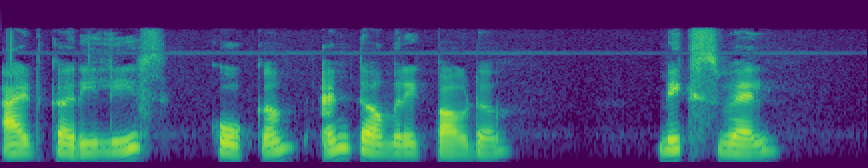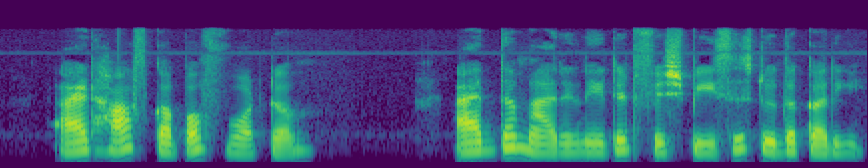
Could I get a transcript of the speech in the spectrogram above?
Add curry leaves, kokum and turmeric powder. Mix well. Add half cup of water. Add the marinated fish pieces to the curry.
